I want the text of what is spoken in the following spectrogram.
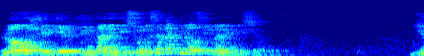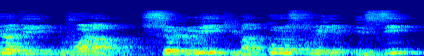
l'ange veut dire une malédiction. Mais c'est pas qu'il lance une malédiction. Dieu a dit, voilà, celui qui va construire ici,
